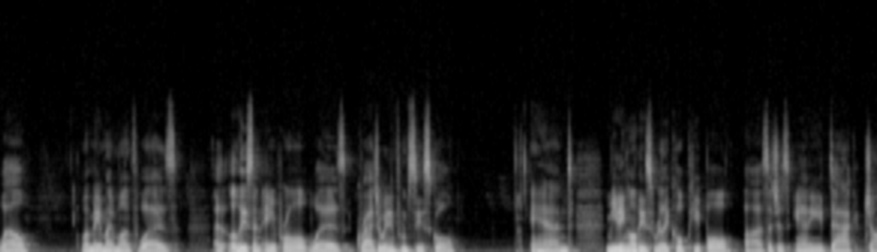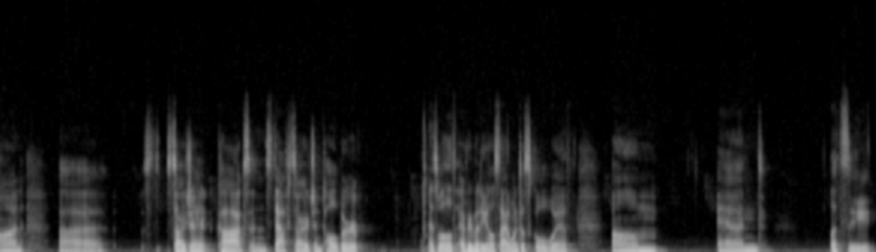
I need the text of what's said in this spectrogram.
Well, what made my month was, at least in April, was graduating from C school and meeting all these really cool people, uh, such as Annie, Dak, John, uh, Sergeant Cox, and Staff Sergeant Tolbert, as well as everybody else I went to school with. Um, and let's see,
